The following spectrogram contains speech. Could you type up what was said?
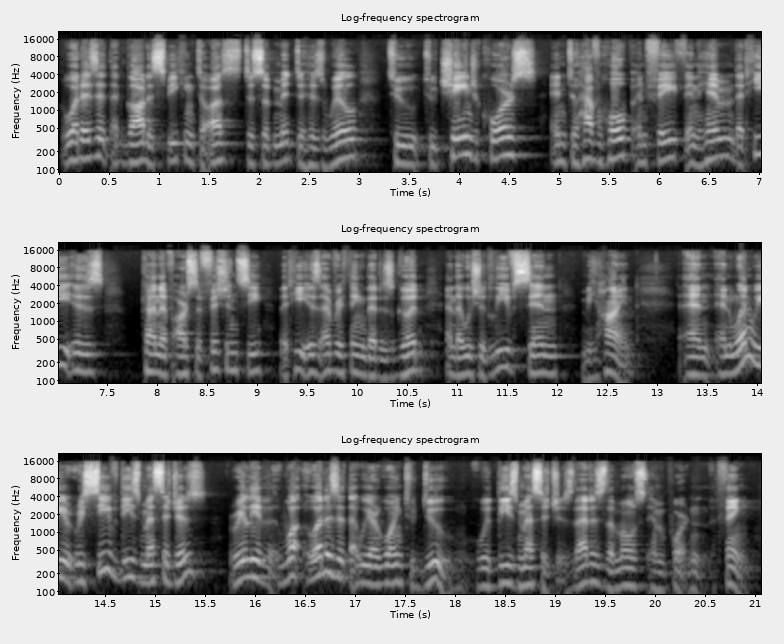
what is it that God is speaking to us, to submit to His will, to, to change course, and to have hope and faith in Him that He is kind of our sufficiency, that He is everything that is good, and that we should leave sin behind. And, and when we receive these messages, really, what, what is it that we are going to do with these messages? That is the most important thing.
